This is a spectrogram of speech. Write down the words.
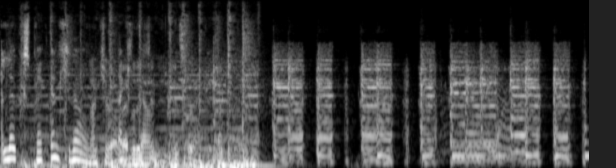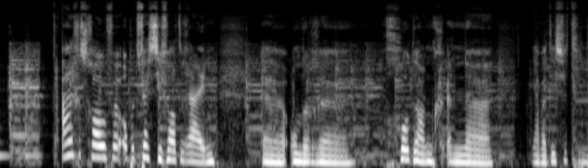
een leuk gesprek. Dank je wel. Dank je wel. We hebben er in. Insgelijks. Dank je wel. Aangeschoven op het festivalterrein. onder goddank een, uh, ja wat is het, een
